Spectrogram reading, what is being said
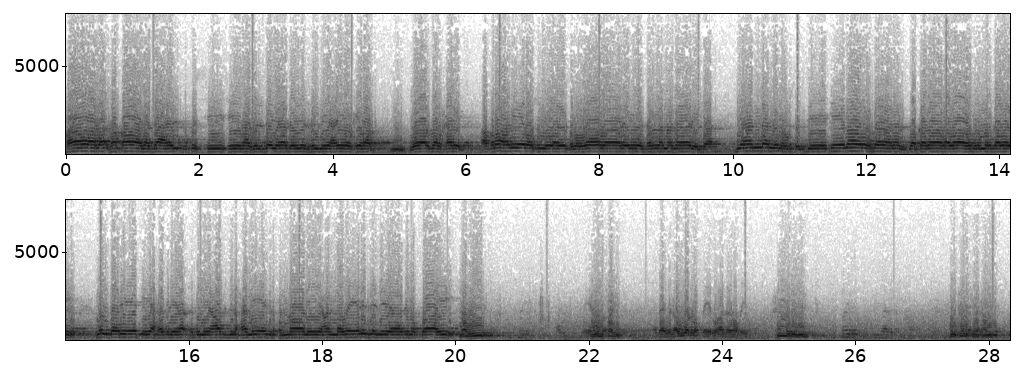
قال فقال دع القسيسين في البيع في البيع والخرب والخرب أقرأني رسول الله صلى الله عليه وسلم ذلك بأن منهم صديقين ورهبانا وكذا رواه ابن مردوي من طريق يحيى بن عبد الحميد الحماني عن نظير بن زياد الطائي نظير. منتهي هذا في الأول نظير وهذا نظير. في المدينة منتهي يا خميس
